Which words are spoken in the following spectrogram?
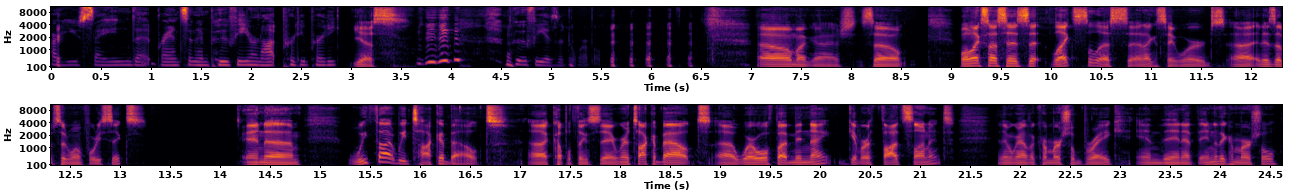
Are you saying that Branson and Poofy are not pretty pretty? yes. Poofy is adorable. Oh my gosh. So, well, like Celeste said, like Celeste said, I can say words. Uh, it is episode 146. And um, we thought we'd talk about uh, a couple things today. We're going to talk about uh, Werewolf by Midnight, give our thoughts on it. And then we're going to have a commercial break. And then at the end of the commercial,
